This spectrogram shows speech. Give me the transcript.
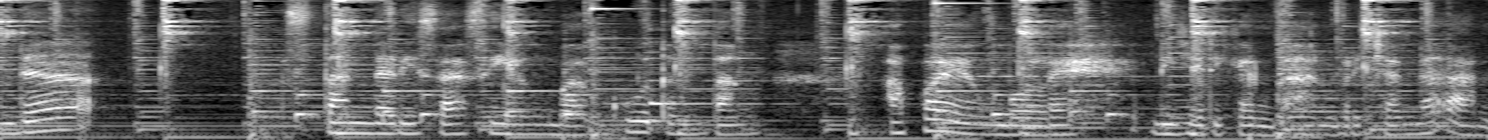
ada standarisasi yang baku tentang apa yang boleh dijadikan bahan bercandaan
